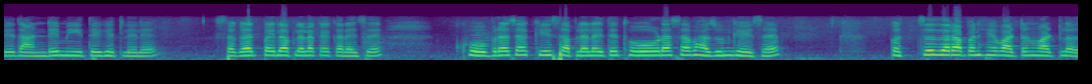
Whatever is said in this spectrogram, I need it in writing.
ते दांडे मी इथे घेतलेले. आहे सगळ्यात पहिलं आपल्याला काय करायचं आहे खोबऱ्याचा किस आपल्याला इथे थोडासा भाजून घ्यायचा आहे. कच्चं जर आपण हे वाटण वाटलं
